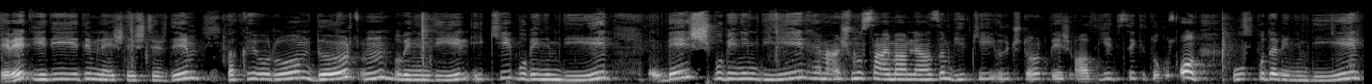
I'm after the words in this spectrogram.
Evet 7'yi 7'imle eşleştirdim. Bakıyorum 4, hmm, bu benim değil. 2, bu benim değil. 5, bu benim değil. Hemen şunu saymam lazım. 1, 2, 3, 4, 5, 6, 7, 8, 9, 10. Uf bu da benim değil.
